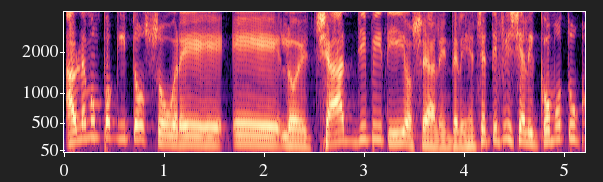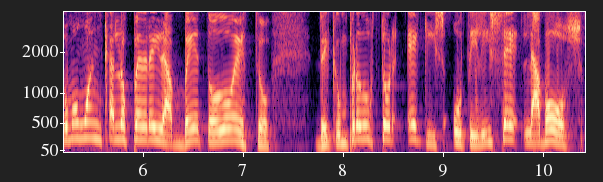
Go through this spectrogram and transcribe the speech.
háblame un poquito sobre eh, lo del chat GPT, o sea, la inteligencia artificial, y cómo tú, cómo Juan Carlos Pedreira ve todo esto de que un productor X utilice la voz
